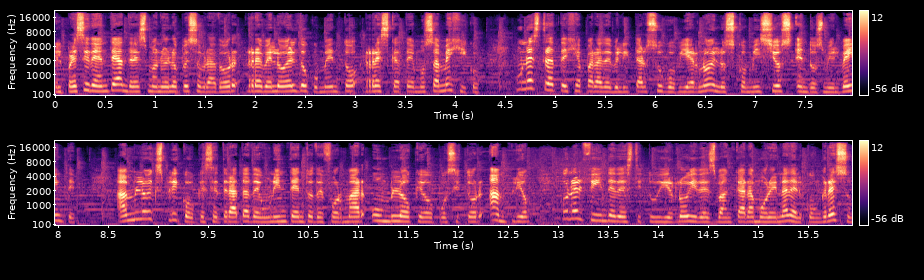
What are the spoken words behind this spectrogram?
El presidente Andrés Manuel López Obrador reveló el documento Rescatemos a México, una estrategia para debilitar su gobierno en los comicios en 2020. AMLO explicó que se trata de un intento de formar un bloque opositor amplio con el fin de destituirlo y desbancar a Morena del Congreso.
